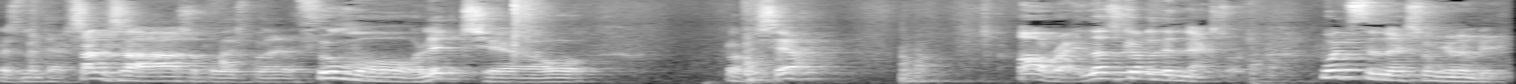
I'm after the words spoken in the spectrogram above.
Puedes meter salsas, o puedes poner zumo, o leche, o lo que sea. Alright, let's go to the next one. What's the next one gonna be?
